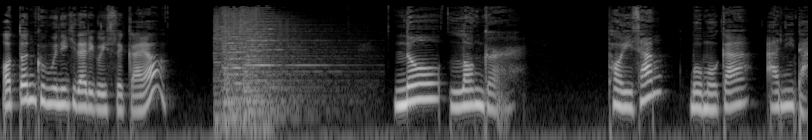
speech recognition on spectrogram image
어떤 구문이 기다리고 있을까요? No longer. 더 이상 뭐뭐가 아니다.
